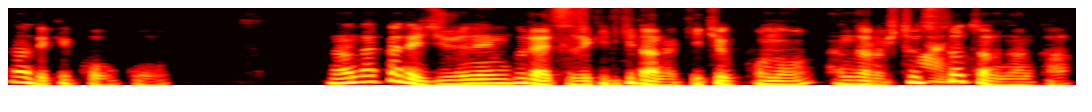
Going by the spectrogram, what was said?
なので結構こう、なんだかで10年ぐらい続けてきたのは結局この、なんだろう、一つ一つのなんか、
